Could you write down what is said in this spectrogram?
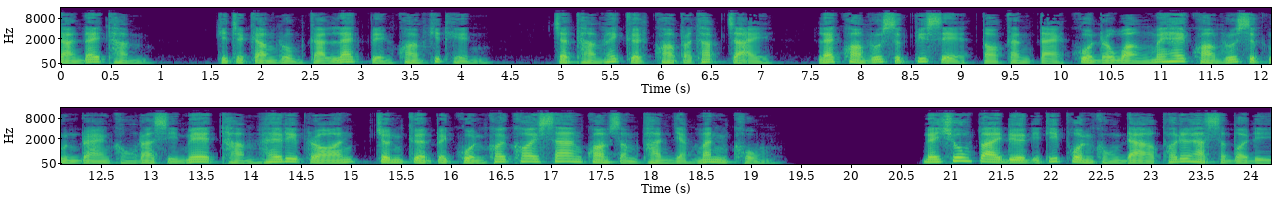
การได้ทำ กิจกรรมรวมการแลกเปลี่ยนความคิดเห็น จะทำให้เกิดความประทับใจ และความรู้สึกพิเศษต่อกันแต่ควรระวังไม่ให้ความรู้สึกรุนแรงของราศีเมษทำให้รีบร้อน จนเกินไปควรค่อยๆ สร้างความสัมพันธ์อย่างมั่นคงในช่วงปลายเดือนอิทธิพลของดาวพฤหัสบดี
